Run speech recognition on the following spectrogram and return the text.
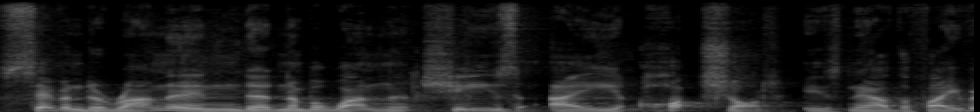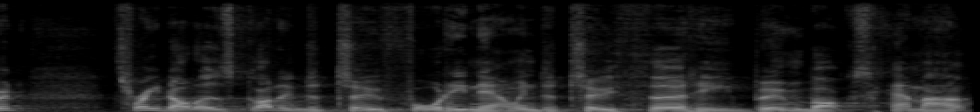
seven to run. And uh, number one, She's a Hot Shot, is now the favourite. $3, got into 240, now into 230. Boombox Hammer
